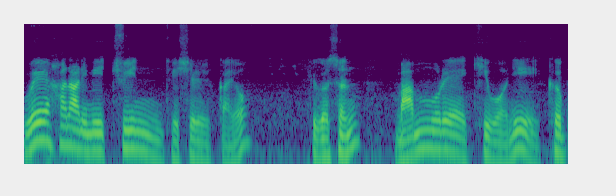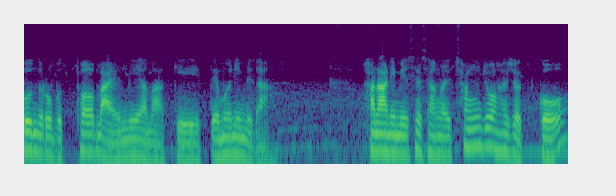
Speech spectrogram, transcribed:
왜 하나님이 주인 되실까요? 그것은 만물의 기원이 그분으로부터 말미암았기 때문입니다. 하나님이 세상을 창조하셨고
